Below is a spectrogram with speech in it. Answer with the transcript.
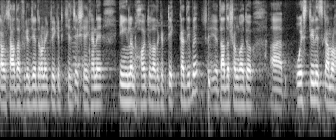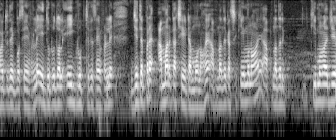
কারণ সাউথ আফ্রিকা যে ধরনের ক্রিকেট খেলছে, সেইখানে ইংল্যান্ড হয়তো তাদেরকে টেক্কা দিবে। তাদের সঙ্গে হয়তো ওয়েস্ট ইন্ডিজকে আমরা হয়তো দেখব সেমিফাইনালে এই দুটো দল, এই গ্রুপ থেকে সেমিফাইনালে যেতে পারে। আমার কাছে এটা মনে হয়। আপনাদের কাছে কী মনে হয়? আপনাদের কী মনে হয় যে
